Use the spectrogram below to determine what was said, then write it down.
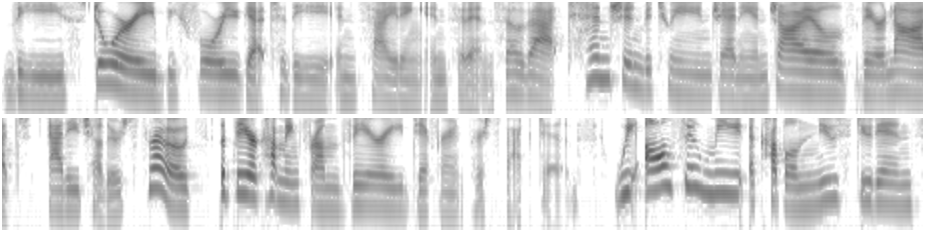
the story before you get to the inciting incident. So that tension between Jenny and Giles, they're not at each other's throats, but they are coming from very different perspectives. We also meet a couple new students,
